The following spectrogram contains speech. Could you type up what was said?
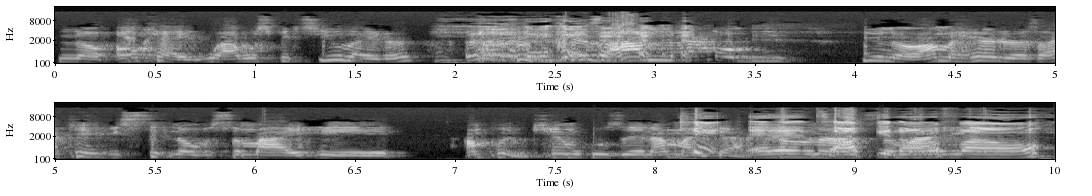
No. Okay. Well, I will speak to you later because I'm not gonna be. You know, I'm a hairdresser. I can't be sitting over somebody's head. I'm putting chemicals in. I might got and then talking on the phone.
